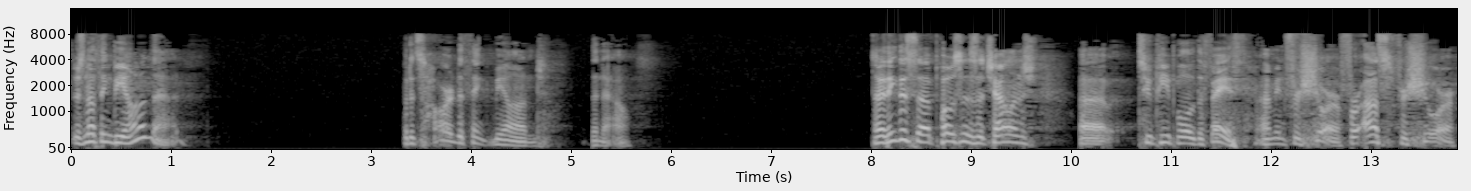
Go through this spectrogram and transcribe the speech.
there's nothing beyond that. But it's hard to think beyond the now. And I think this uh, poses a challenge uh, to people of the faith. I mean, for sure. For us, for sure.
